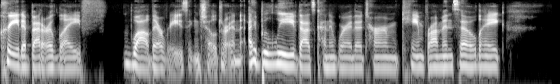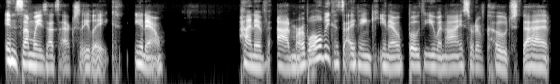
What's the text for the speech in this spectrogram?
create a better life while they're raising children. I believe that's kind of where the term came from. And so, like, in some ways, that's actually like, you know, kind of admirable because I think, you know, both you and I sort of coach that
